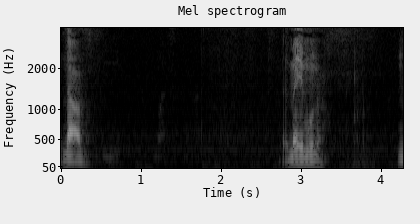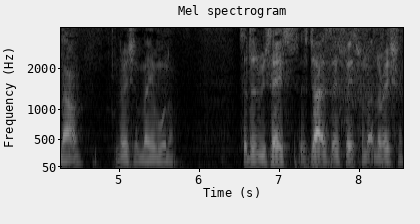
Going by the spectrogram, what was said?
That that the Maymuna. Naam. Narration of Maymuna. So then we say it's, it's Jaiz they face from that narration.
